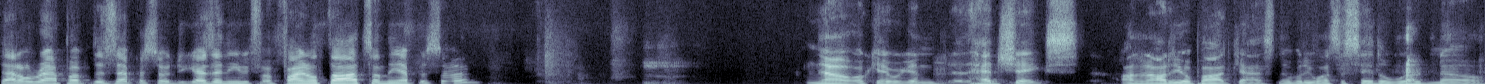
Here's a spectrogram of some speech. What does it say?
that'll wrap up this episode. Do You guys any f- final thoughts on the episode? No. Okay, we're getting head shakes on an audio podcast. Nobody wants to say the word no.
